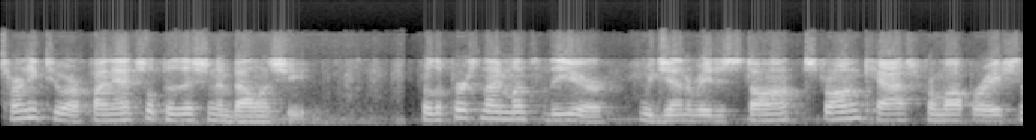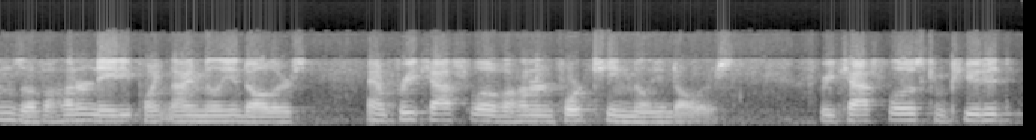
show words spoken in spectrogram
Turning to our financial position and balance sheet. For the first nine months of the year, we generated strong cash from operations of $180.9 million and free cash flow of $114 million. Free cash flow is computed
